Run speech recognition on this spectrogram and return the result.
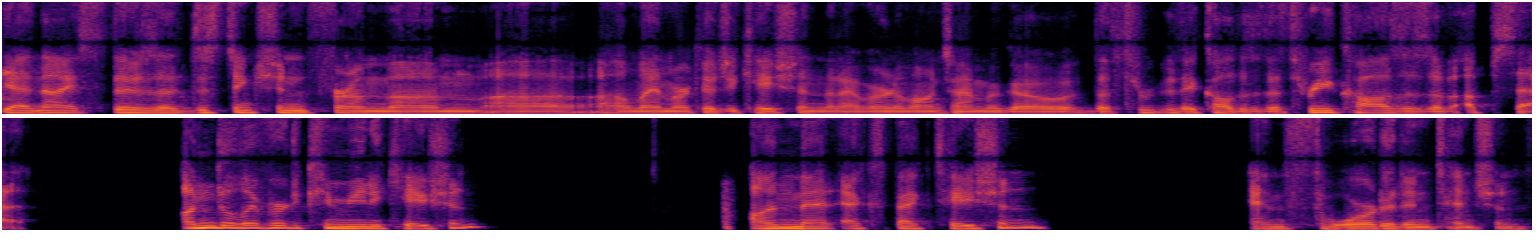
Yeah, nice. There's a distinction from um, uh, uh, Landmark Education that I learned a long time ago. The th- they called it the three causes of upset undelivered communication, unmet expectation, and thwarted intention.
